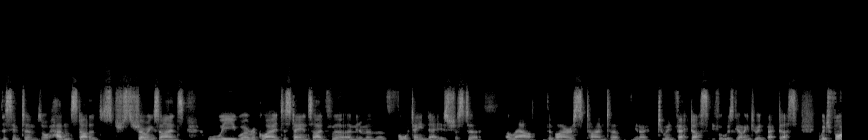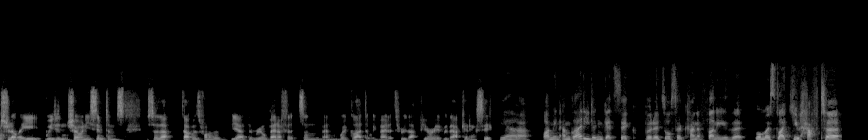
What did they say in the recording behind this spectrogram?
the symptoms or hadn't started showing signs, we were required to stay inside for a minimum of 14 days just to allow the virus time to you know to infect us if it was going to infect us which fortunately we didn't show any symptoms. So that that was one of the yeah the real benefits and and we're glad that we made it through that period without getting sick. Yeah. I mean i'm glad you didn't get sick but it's also kind of funny that almost like you have to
